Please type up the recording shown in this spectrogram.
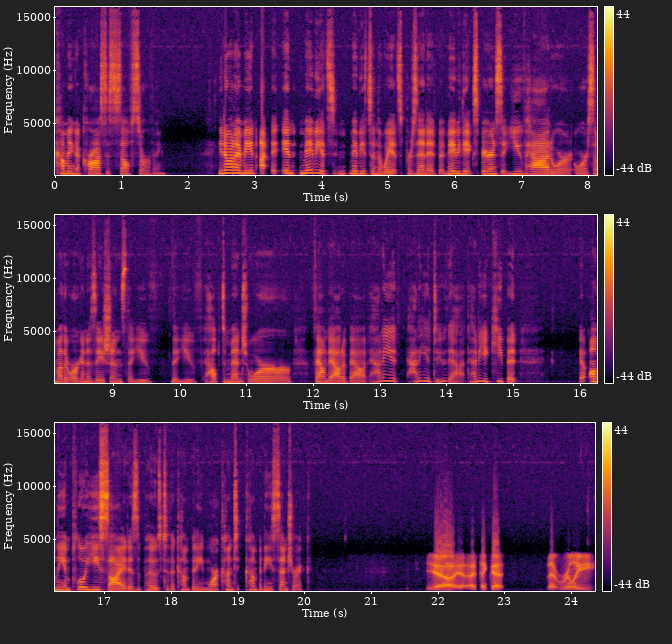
coming across as self-serving? You know what I mean? I, in maybe it's maybe it's in the way it's presented, but maybe the experience that you've had, or or some other organizations that you've that you've helped mentor or found out about. How do you how do you do that? How do you keep it on the employee side as opposed to the company more company centric? Yeah, I think that that really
